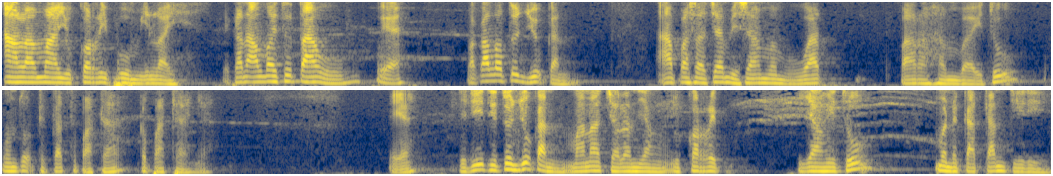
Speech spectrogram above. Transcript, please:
alama. Ya, karena Allah itu tahu, ya. Maka Allah tunjukkan apa saja bisa membuat para hamba itu untuk dekat kepada kepadanya. Ya. Jadi ditunjukkan mana jalan yang yukorrib yang itu mendekatkan diri.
